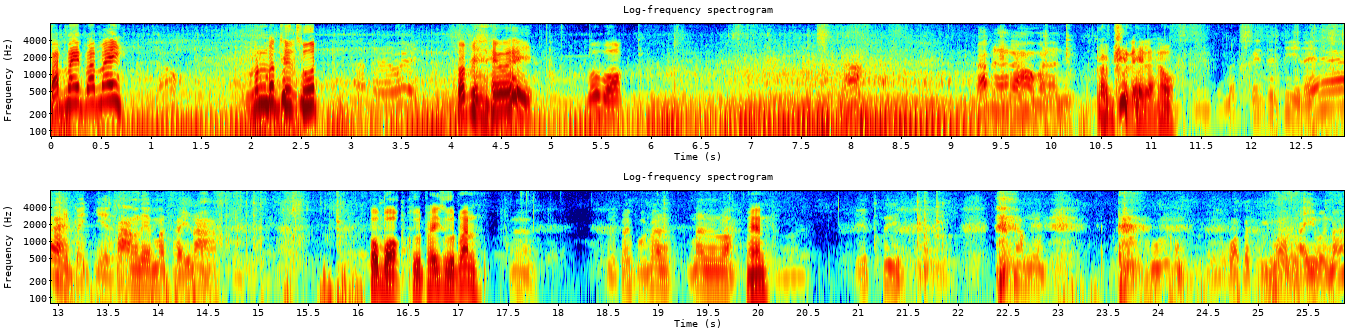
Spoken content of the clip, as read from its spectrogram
ปรับไหมปรับไหมมันมาถึกสุดปรับยังไงเว้ยบ่บอกครับเลยเราเฮาบัดนั้นนี่ปรับยังไงแล้วมัน เป็นจังซี่แหละให้ไปเกลียทางเลยมาไถหน้าบ่บอกสูตรไผสูตรมันเออเดี๋ยวไปปุ่นมานั่นแม่นบ่แม่น FC ทำเนี่ยกูว่าปฏิมาไถหรอนะ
